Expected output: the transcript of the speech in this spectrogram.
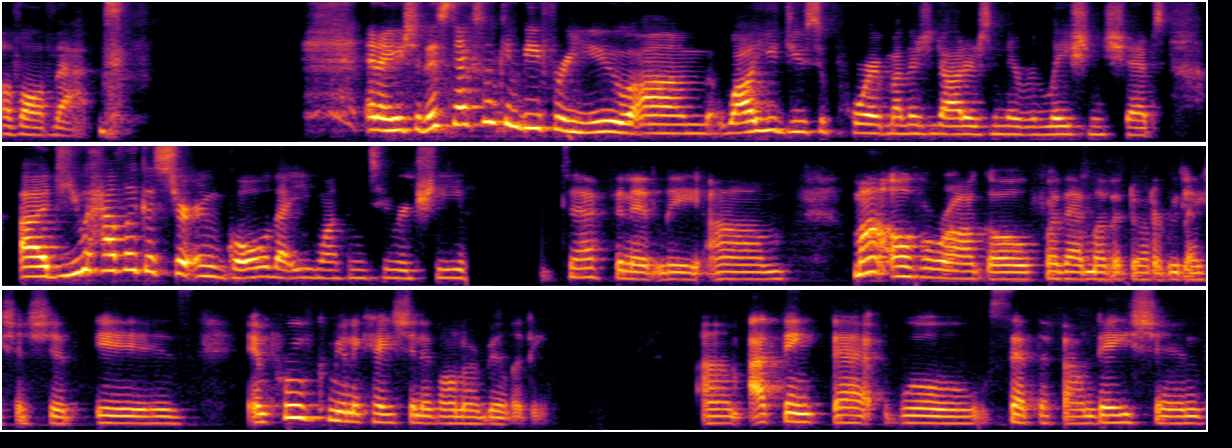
evolve that. and Aisha, this next one can be for you. Um, while you do support mothers and daughters in their relationships, uh, do you have like a certain goal that you want them to achieve? Definitely. Um, my overall goal for that mother daughter relationship is improve communication and vulnerability um, I think that will set the foundation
